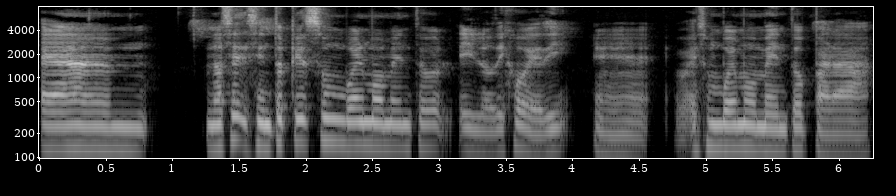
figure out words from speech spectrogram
em, no sé, siento que es un buen momento, y lo dijo Eddie, eh, es un buen momento para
